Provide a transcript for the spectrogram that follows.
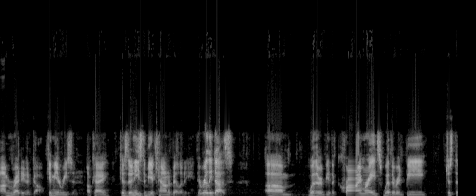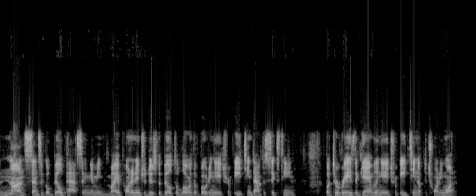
I'm ready to go. Give me a reason, okay? Because there needs to be accountability. There really does um, whether it be the crime rates, whether it be just the nonsensical bill passing. I mean, my opponent introduced the bill to lower the voting age from 18 down to 16, but to raise the gambling age from 18 up to 21.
